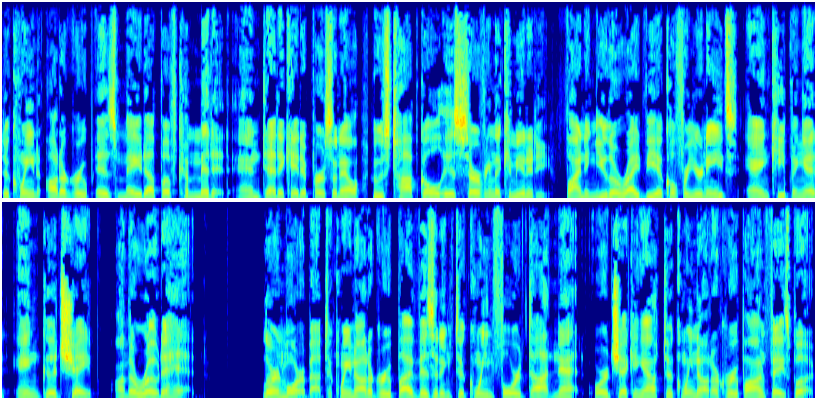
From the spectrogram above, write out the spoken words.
DeQueen Auto Group is made up of committed and dedicated personnel whose top goal is serving the community, finding you the right vehicle for your needs, and keeping it in good shape on the road ahead. Learn more about DeQueen Auto Group by visiting DeQueen4.net or checking out DeQueen Auto Group on Facebook.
